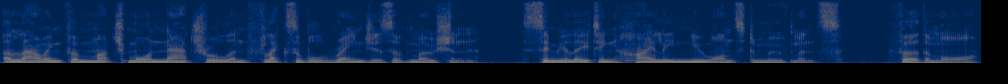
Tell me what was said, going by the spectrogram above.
allowing for much more natural and flexible ranges of motion, simulating highly nuanced movements. Furthermore,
